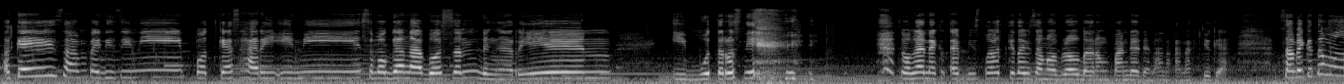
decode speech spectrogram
Oke, sampai di sini podcast hari ini. Semoga nggak bosen dengerin ibu terus nih. Semoga next episode kita bisa ngobrol bareng Panda dan anak-anak juga. Sampai ketemu.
